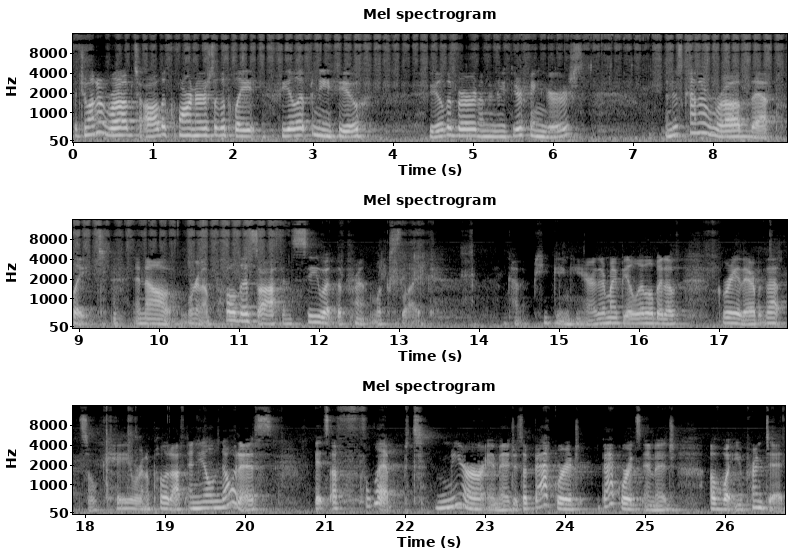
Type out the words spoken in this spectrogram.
But you wanna rub to all the corners of the plate, feel it beneath you, feel the bird underneath your fingers, and just kind of rub that plate. And now we're gonna pull this off and see what the print looks like. Kind of peeking here. There might be a little bit of gray there, but that's okay. We're gonna pull it off. And you'll notice it's a flipped mirror image. It's a backward, backwards image of what you printed.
